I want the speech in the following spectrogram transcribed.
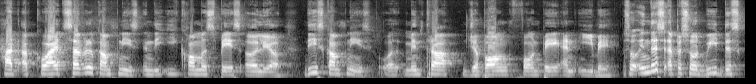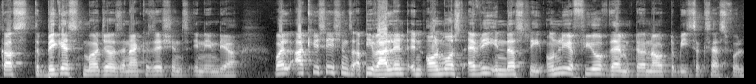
had acquired several companies in the e-commerce space earlier. These companies were Myntra, Jabong, PhonePe and eBay. So in this episode we discuss the biggest mergers and acquisitions in India. While acquisitions are prevalent in almost every industry, only a few of them turn out to be successful.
